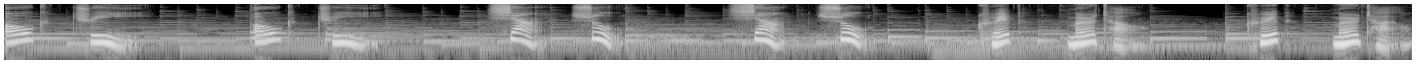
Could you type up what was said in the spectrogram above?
oak tree, oak tree，橡树，橡树，crepe myrtle, crepe myrtle，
